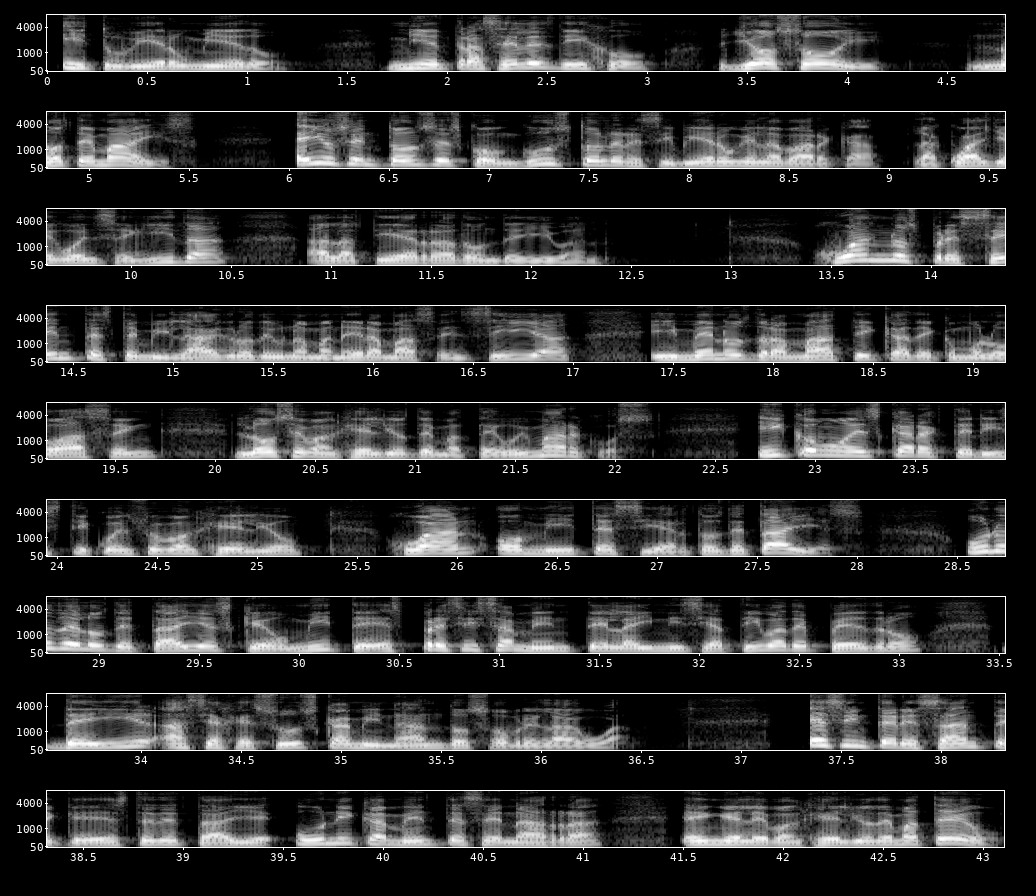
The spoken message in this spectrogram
y tuvieron miedo. Mientras él les dijo, Yo soy, no temáis. Ellos entonces con gusto le recibieron en la barca, la cual llegó enseguida a la tierra donde iban. Juan nos presenta este milagro de una manera más sencilla y menos dramática de como lo hacen los evangelios de Mateo y Marcos. Y como es característico en su evangelio, Juan omite ciertos detalles. Uno de los detalles que omite es precisamente la iniciativa de Pedro de ir hacia Jesús caminando sobre el agua. Es interesante que este detalle únicamente se narra en el Evangelio de Mateo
